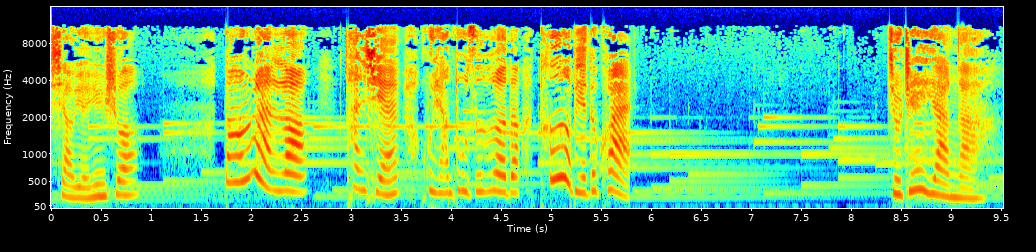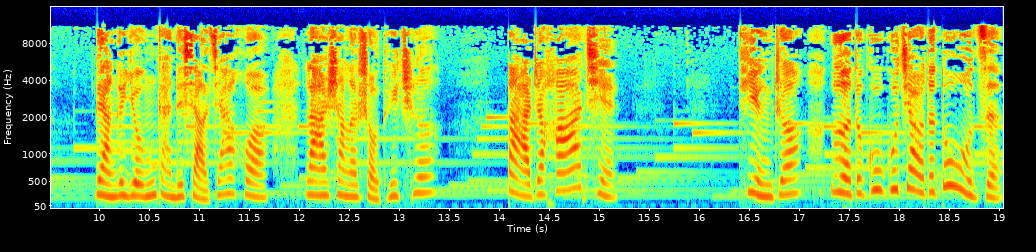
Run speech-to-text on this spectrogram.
小圆圆说：“当然了，探险会让肚子饿得特别的快。”就这样啊，两个勇敢的小家伙拉上了手推车，打着哈欠，挺着饿得咕咕叫的肚子，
